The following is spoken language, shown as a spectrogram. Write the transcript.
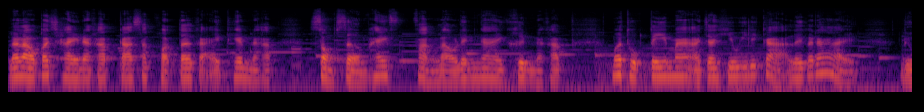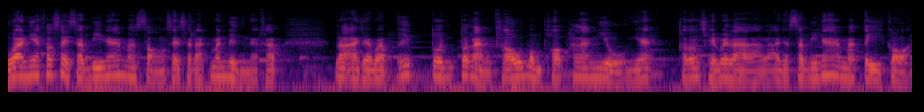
แล้วเราก็ใช้นะครับการซัพพอร์เตอร์กับไอเทมนะครับ ส่งเสริมให้ฝั่งเราเล่นง่ายขึ้นนะครับ เมื่อถูกตีมาอาจจะฮิวอิลิกะเลยก็ได้ หรือว่าอันนี้เขาใส่ซาบีน่ามา 2 ใส่สลัดมา1นะครับเราอาจจะแบบเอ้ยตัวตัวหลังเขาบ่มเพาะพลังอยู่เงี้ยเขาต้องใช้เวลาเราอาจจะซาบีน่ามาตีก่อน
